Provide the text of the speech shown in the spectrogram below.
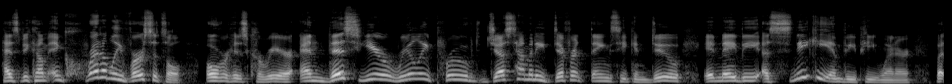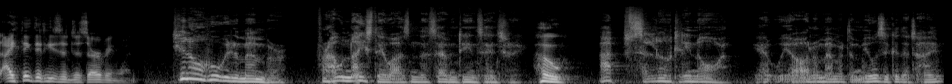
has become incredibly versatile over his career, and this year really proved just how many different things he can do. It may be a sneaky MVP winner, but I think that he's a deserving one. Do you know who we remember for how nice they was in the 17th century? Who? Absolutely no one. Yet we all remember the music of the time.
